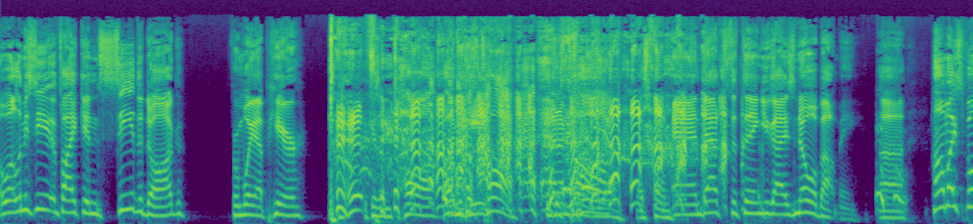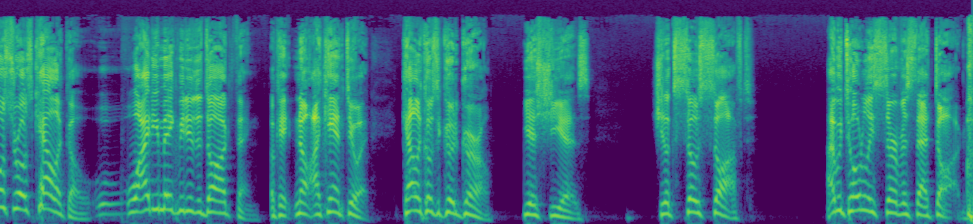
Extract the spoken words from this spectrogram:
well, let me see if I can see the dog from way up here because I'm tall. I'm tall. And I'm tall. Yeah, that's fun. And that's the thing you guys know about me. Uh, how am I supposed to roast Calico? Why do you make me do the dog thing? Okay, no, I can't do it. Calico's a good girl. Yes, she is. She looks so soft. I would totally service that dog.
